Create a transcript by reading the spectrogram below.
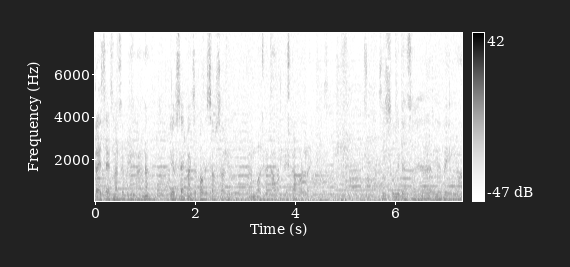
राइट साइडमा चाहिँ ब्याङ्क होइन। लेफ्ट साइडमा चाहिँ कफी सप छ क्या। अनि बस्ने स्टाफहरूलाई यस्तो सुविधा छ यार यो ब्याङ्कमा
